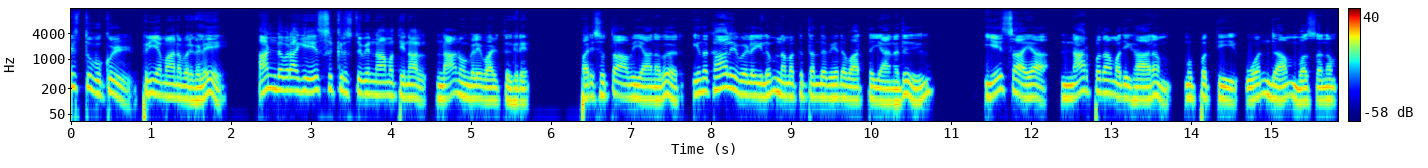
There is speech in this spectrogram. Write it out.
கிறிஸ்துவுக்குள் பிரியமானவர்களே ஆண்டவராகிய இயேசு கிறிஸ்துவின் நாமத்தினால் நான் உங்களை வாழ்த்துகிறேன். பரிசுத்த ஆவியானவர் இந்த காலை வேளையிலும் நமக்கு தந்த வேத வார்த்தையானது ஏசாயா நாற்பதாம் அதிகாரம் முப்பத்தி ஒன்றாம் வசனம்.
